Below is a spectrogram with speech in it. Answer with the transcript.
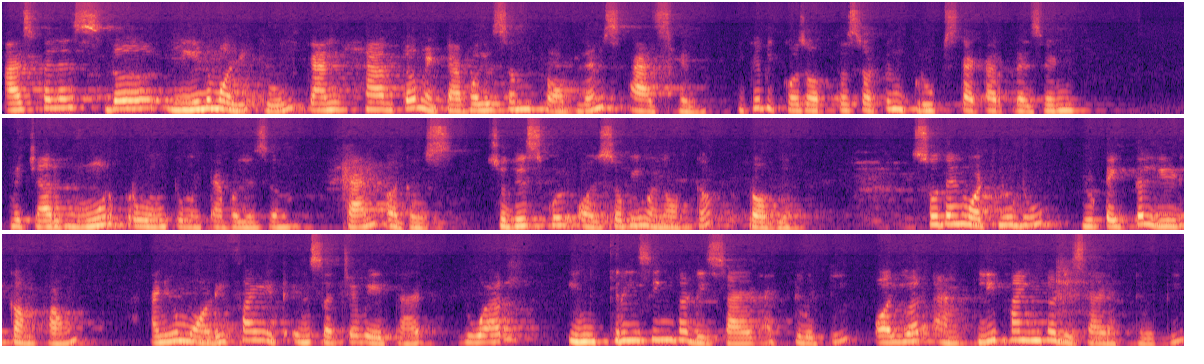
As well as the lead molecule can have the metabolism problems as well okay? Because of the certain groups that are present which are more prone to metabolism than others. So this could also be one of the problem. So then what you do, you take the lead compound and you modify it in such a way that you are increasing the desired activity or you are amplifying the desired activity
